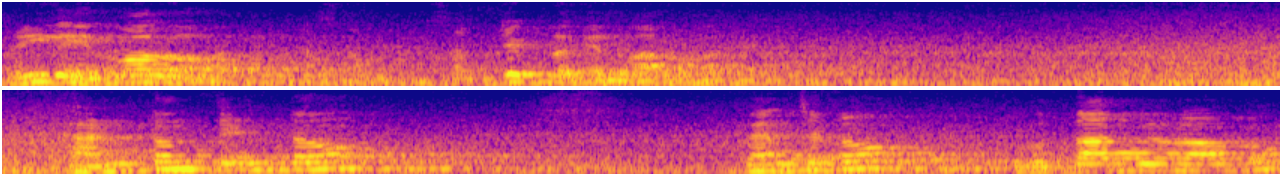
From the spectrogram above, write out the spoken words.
ఫ్రీగా ఇన్వాల్వ్ అవ్వాలి. సబ్జెక్ట్లోకి ఇన్వాల్వ్ అవ్వాలి. కంటం తినటం పెంచడం వృద్ధాప్యం రావడం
